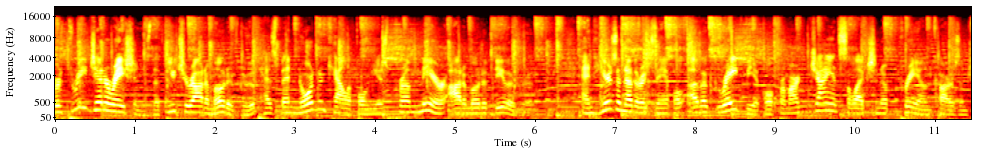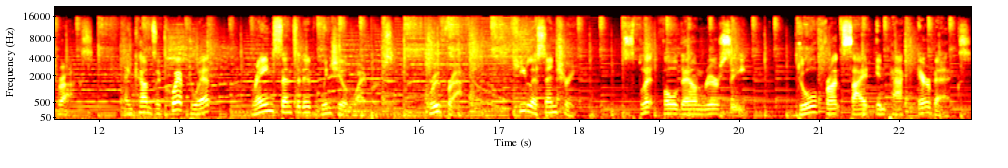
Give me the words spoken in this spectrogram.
For three generations, the Future Automotive Group has been Northern California's premier automotive dealer group. And here's another example of a great vehicle from our giant selection of pre owned cars and trucks. And comes equipped with rain sensitive windshield wipers, roof rack, keyless entry, split fold down rear seat, dual front side impact airbags,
